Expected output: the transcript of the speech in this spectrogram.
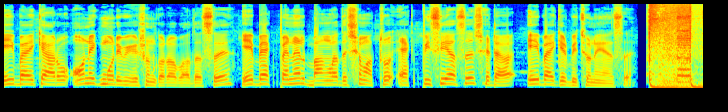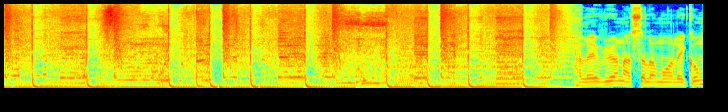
এই বাইকে আরও অনেক মডিফিকেশন করা বাদ আছে। এই ব্যাক প্যানেল বাংলাদেশে মাত্র এক পিসি আছে, সেটা এই বাইকের পিছনেই আছে। হ্যালো এভরিওয়ান, আসসালামু আলাইকুম।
